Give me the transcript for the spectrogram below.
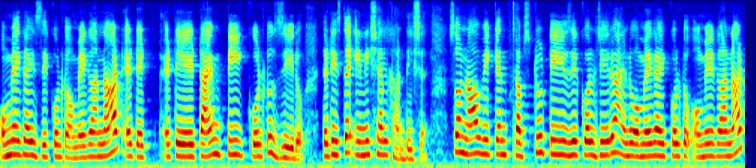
omega is equal to omega naught at a, at a time t equal to 0 that is the initial condition. So now we can substitute t is equal 0 and omega equal to omega naught.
